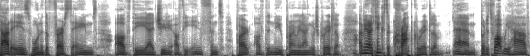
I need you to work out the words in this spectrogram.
That is one of the first aims of the uh, junior of the infant part of the new primary language curriculum. I mean, I think it's a crap curriculum, um, but it's what we have.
